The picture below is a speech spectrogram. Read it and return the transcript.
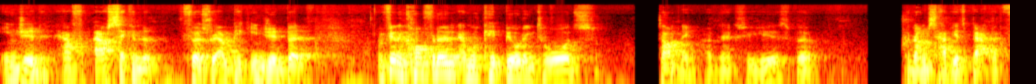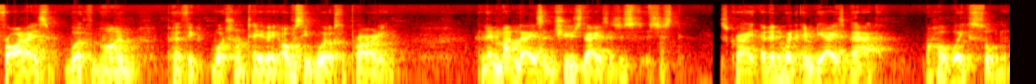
injured, our, our second first round pick injured. But I'm feeling confident, and we'll keep building towards something over the next few years. But and I'm just happy it's back. Like Fridays, work from home, perfect. Watching on TV. Obviously, work's the priority. And then Mondays and Tuesdays, it's just, it's just, it's great. And then when NBA's back, my whole week's sorted.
